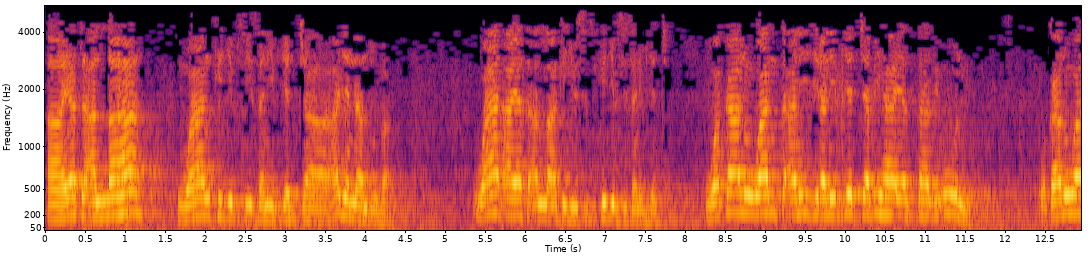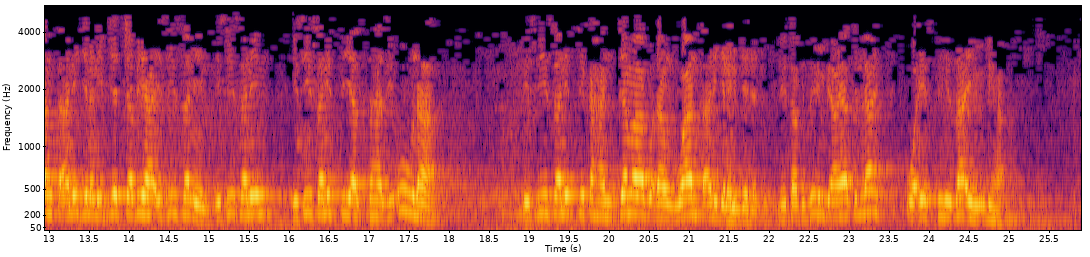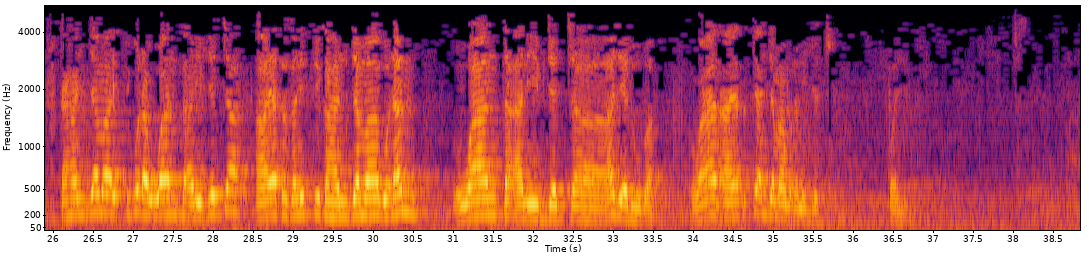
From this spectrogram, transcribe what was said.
آيات الله. waan kijibsiisaniif jecha jennaan duuba. waan آيات الله kijibsiisaniif jecha وكانوا waan ta'anii jiraniif jecha بها يستهزئون. وكانوا وأن تأني جرانيف جتش بها yastahzi'uuna isiisanitti ka hanjamaa godhan waan ta'anii jiraniif jechuudha litakziibin bi'aayaatillah wa istihzaa'ihim biha ka hanjamaa itti godhan waan ta'aniif jecha aayata sanitti ka hanjamaa godhan waan ta'aniif jecha jee duuba waan aayatatti hanjamaa godhaniif jecha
